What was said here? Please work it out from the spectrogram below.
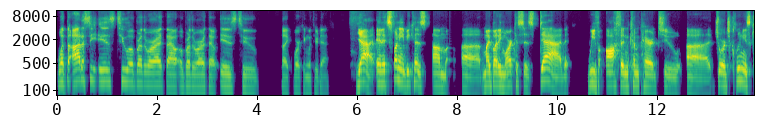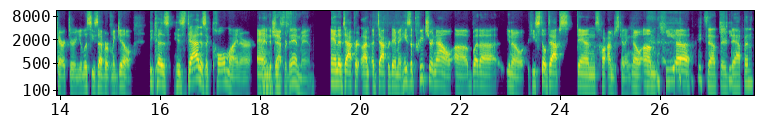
what the odyssey is to oh brother where art thou oh brother where art thou is to like working with your dad Yeah, and it's funny because um, uh, my buddy Marcus's dad, we've often compared to uh, George Clooney's character Ulysses Everett McGill because his dad is a coal miner and, and, a just- dapper dan man and a dapper um, a dapper Dan man. He's a preacher now, uh, but uh, you know he still daps Dan's. Heart. I'm just kidding. No, um, he uh, he's out there he- dapping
